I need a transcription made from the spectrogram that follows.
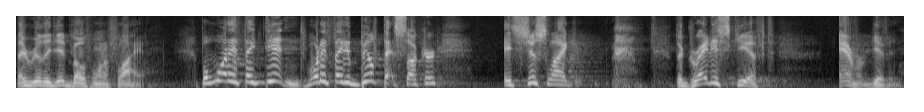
They really did both want to fly it. But what if they didn't? What if they'd have built that sucker? It's just like the greatest gift ever given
